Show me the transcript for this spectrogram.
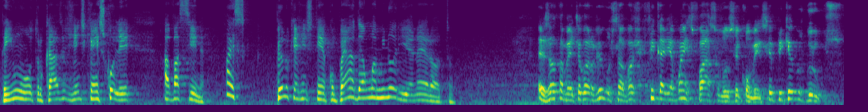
tem um outro caso de gente que quer escolher a vacina. Mas, pelo que a gente tem acompanhado, é uma minoria, né, Heroto? Exatamente. Agora, viu, Gustavo? Acho que ficaria mais fácil você convencer pequenos grupos.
